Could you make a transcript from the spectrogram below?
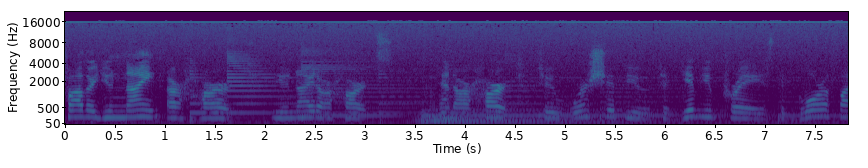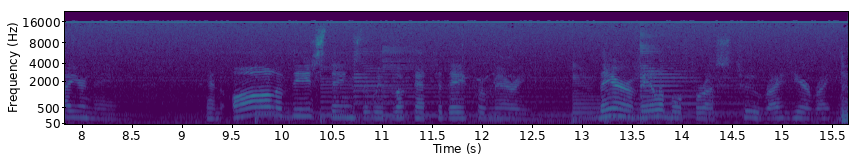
Father, unite our heart, unite our hearts and our heart to worship you, to give you praise, to glorify your name. And all of these things that we've looked at today for Mary, they are available for us too, right here, right now.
